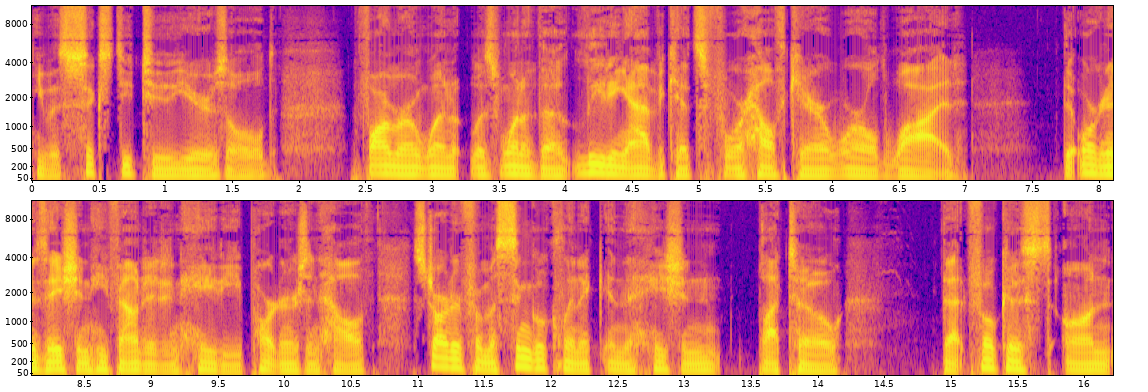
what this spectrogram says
He was 62 years old. Farmer was one of the leading advocates for healthcare worldwide. The organization he founded in Haiti, Partners in Health, started from a single clinic in the Haitian plateau that focused on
